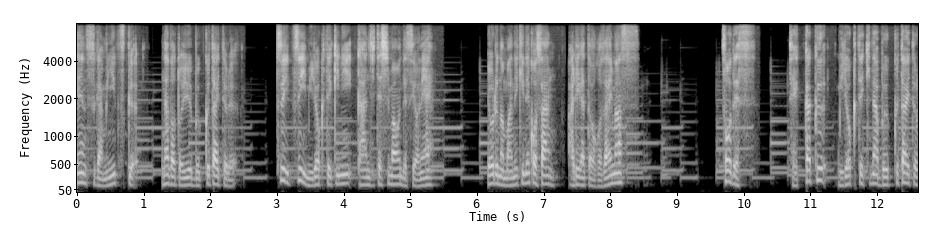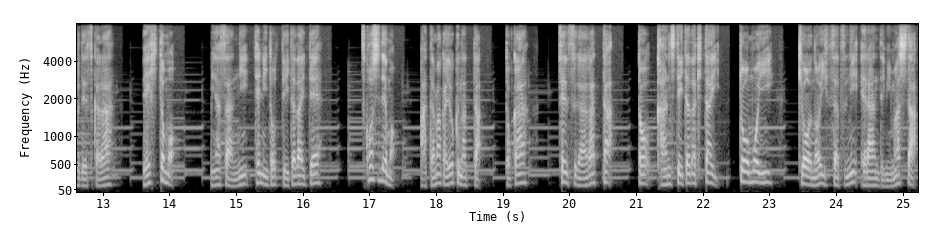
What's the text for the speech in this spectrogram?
センスが身につくなどというブックタイトルついつい魅力的に感じてしまうんですよね。夜の招き猫さんありがとうございます。そうです。せっかく魅力的なブックタイトルですから是非とも皆さんに手に取っていただいて少しでも頭が良くなったとかセンスが上がったと感じていただきたいと思い今日の一冊に選んでみました。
